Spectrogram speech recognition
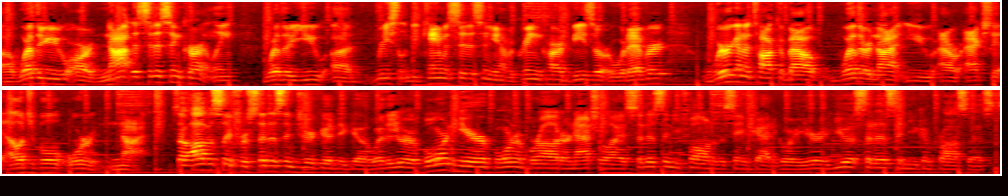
uh, whether you are not a citizen currently, whether you uh, recently became a citizen, you have a green card, visa, or whatever, we're going to talk about whether or not you are actually eligible or not. So obviously for citizens, you're good to go. Whether you were born here, born abroad, or naturalized citizen, you fall into the same category. You're a U.S. citizen, you can process.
